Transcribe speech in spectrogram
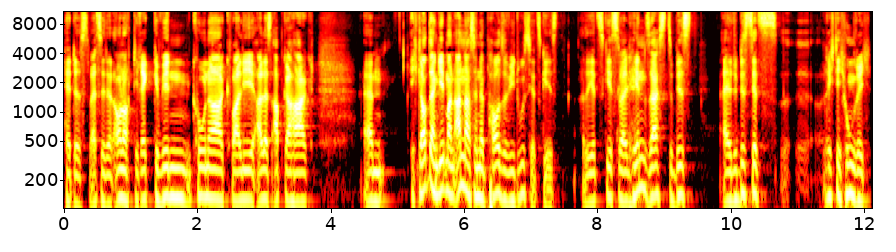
hättest? Weißt du, dann auch noch direkt gewinnen, Kona, Quali, alles abgehakt. Ähm, ich glaube, dann geht man anders in der Pause, wie du es jetzt gehst. Also jetzt gehst du halt hin, sagst, du bist, also du bist jetzt äh, richtig hungrig.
